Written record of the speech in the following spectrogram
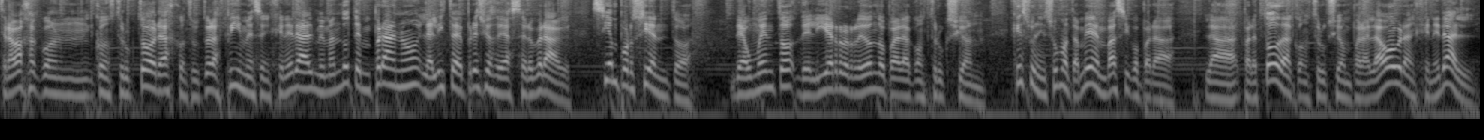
trabaja con constructoras, constructoras pymes en general, me mandó temprano la lista de precios de Acerbrag. 100% de aumento del hierro redondo para la construcción, que es un insumo también básico para, la, para toda construcción, para la obra en general.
